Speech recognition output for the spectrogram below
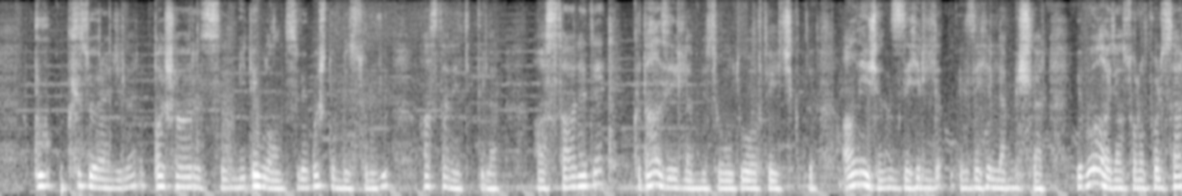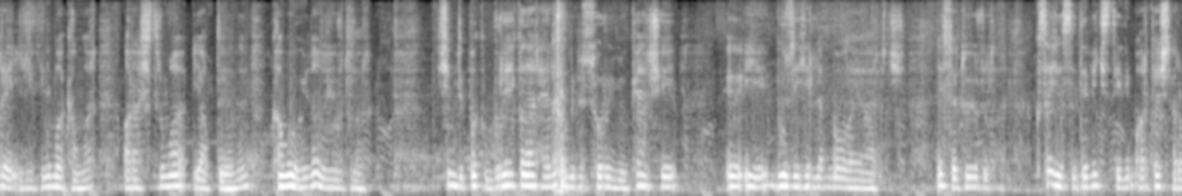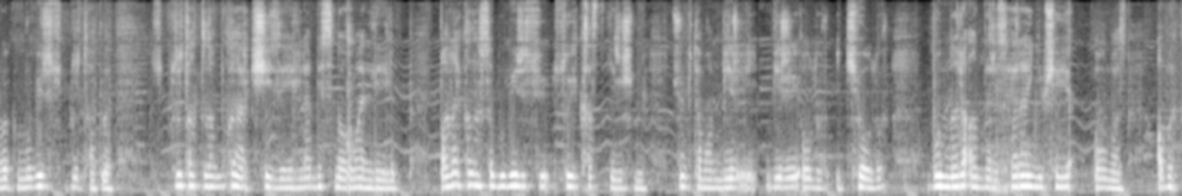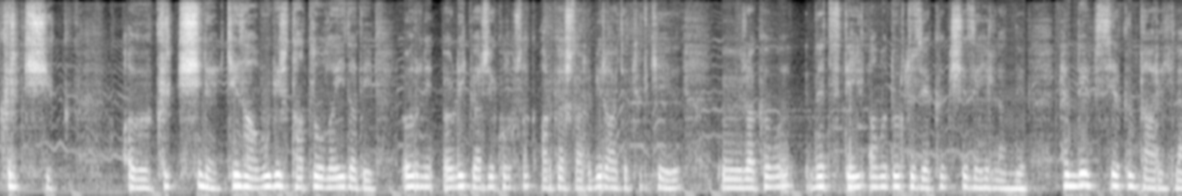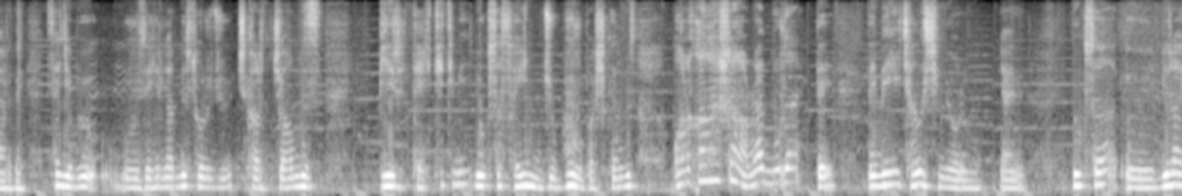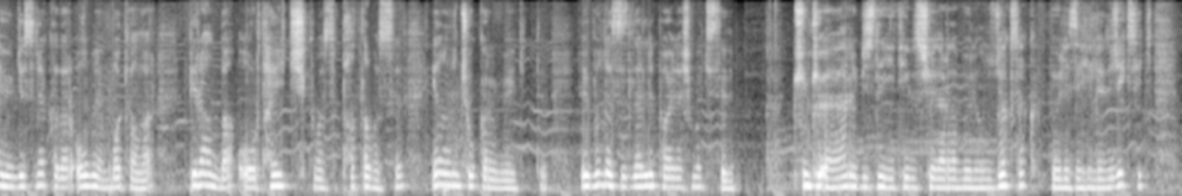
bu kız öğrenciler baş ağrısı, mide bulantısı ve baş dönmesi sonucu hastaneye gittiler. Hastanede gıda zehirlenmesi olduğu ortaya çıktı. Anlayacağınız zehirle, zehirlenmişler. Ve bu olaydan sonra polisler ve ilgili makamlar araştırma yaptığını kamuoyuna duyurdular. Şimdi bakın buraya kadar herhangi bir sorun yok. Her şey e, iyi. Bu zehirlenme olayı hariç. Neyse duyurdular. Kısacası demek istediğim arkadaşlar bakın bu bir sütlü tatlı. Sütlü tatlıdan bu kadar kişi zehirlenmesi normal değil. Bana kalırsa bu bir su, suikast girişimi. Çünkü tamam bir, biri olur, iki olur. Bunları anlarız. Herhangi bir şey olmaz. Ama 40 kişi 40 kişi ne? Keza bu bir tatlı olayı da değil. Örne örnek verecek olursak arkadaşlar bir ayda Türkiye'de e, rakamı net değil ama 400'e yakın kişi zehirlendi. Hem de hepsi yakın tarihlerde. Sence bu, bu zehirlenme sonucu çıkartacağımız bir tehdit mi yoksa Sayın Cumhurbaşkanımız arkadaşlar ben burada de, demeye çalışmıyorum yani yoksa e, bir ay öncesine kadar olmayan vakalar bir anda ortaya çıkması patlaması inanın çok garibime gitti ve bunu da sizlerle paylaşmak istedim. Çünkü eğer biz de yediğimiz şeylerden böyle olacaksak, böyle zehirleneceksek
